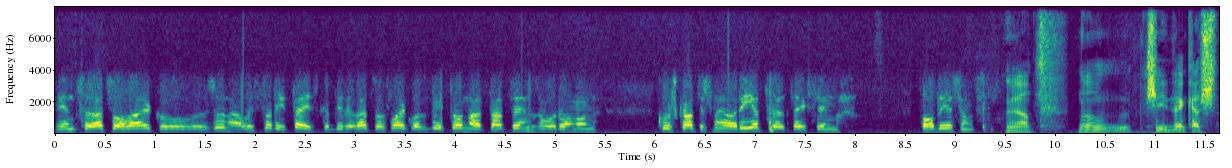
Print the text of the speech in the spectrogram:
viens uh, veco laiku žurnālists arī teica, ka ir vecos laikos bija tomēr tā cenzūra un, un kurš katrs nevar iet, uh, teiksim, paldies jums. Jā, nu, šī vienkārši.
